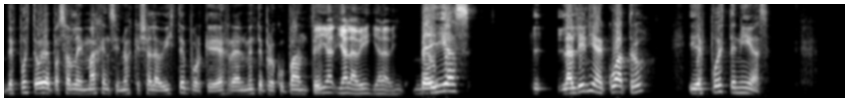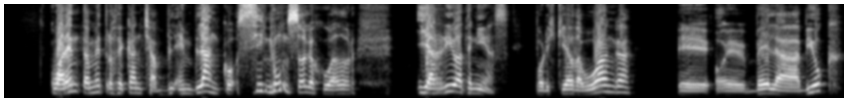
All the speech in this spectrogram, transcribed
después te voy a pasar la imagen si no es que ya la viste porque es realmente preocupante. Sí, ya, ya la vi, ya la vi. Veías la línea de cuatro y después tenías 40 metros de cancha en blanco sin un solo jugador. Y arriba tenías por izquierda Buanga, eh, eh, Vela Biuk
